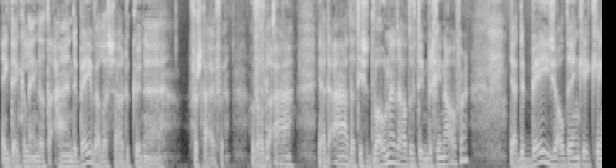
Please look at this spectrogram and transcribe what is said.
Ik denk alleen dat de A en de B wel eens zouden kunnen verschuiven. Hoewel de A, ja, de A, dat is het wonen, daar hadden we het in het begin over. Ja, de B zal denk ik uh,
